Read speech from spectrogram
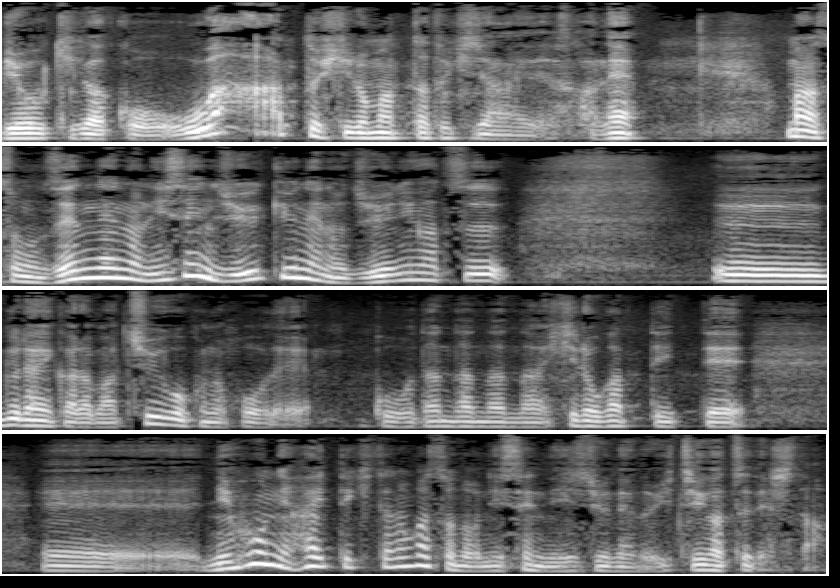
病気がこう、うわーっと広まった時じゃないですかね。まあ、その前年の2019年の12月ぐらいから、まあ、中国の方で、こう、だんだんだんだん広がっていって、えー、日本に入ってきたのがその2020年の1月でした。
